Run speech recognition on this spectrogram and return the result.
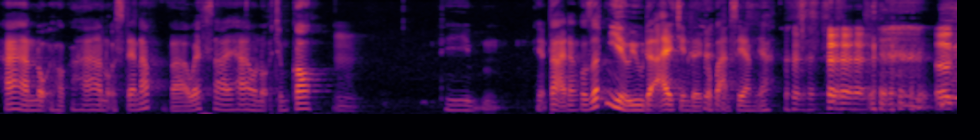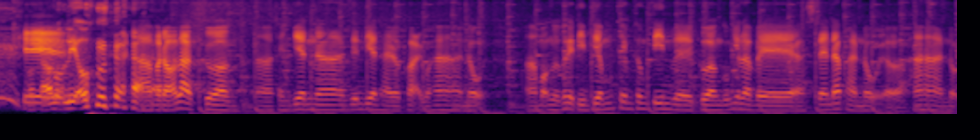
Ha hà nội hoặc ha hà nội stand up và website ha hà nội. com ừ. Thì hiện tại đang có rất nhiều ưu đãi trên đấy các bạn xem nhé. Ok. Quảng cáo lộ liễu. À, và đó là cường à, thành viên à, diễn viên hài độc thoại của ha hà nội. À, mọi người có thể tìm kiếm thêm thông tin về cường cũng như là về stand up hà nội ở ha hà nội.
